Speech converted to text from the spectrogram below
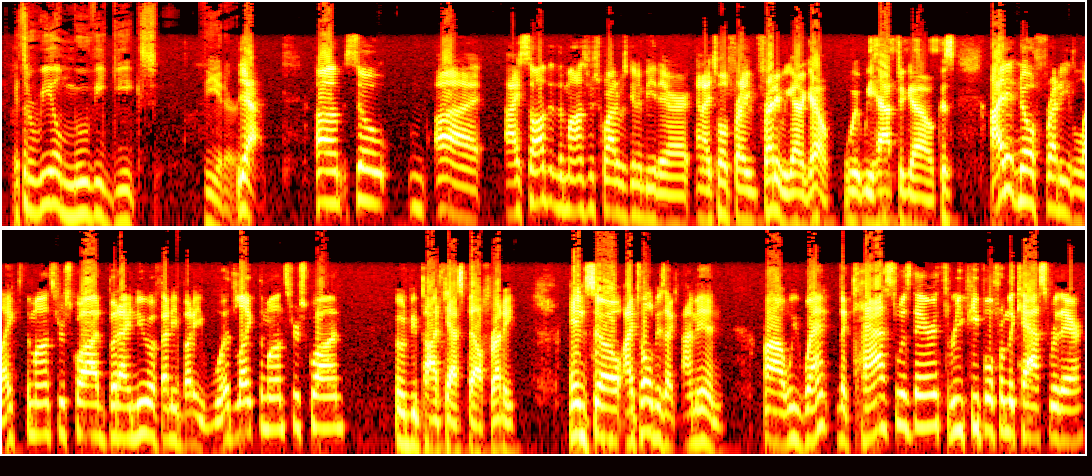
It's a real movie geeks theater. Yeah. Um, so uh, I saw that the Monster Squad was going to be there, and I told Freddie, Freddie, we got to go. We, we have to go because I didn't know if Freddie liked the Monster Squad, but I knew if anybody would like the Monster Squad, it would be podcast pal Freddie. And so I told him, he's like, I'm in. Uh, we went. The cast was there. Three people from the cast were there.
